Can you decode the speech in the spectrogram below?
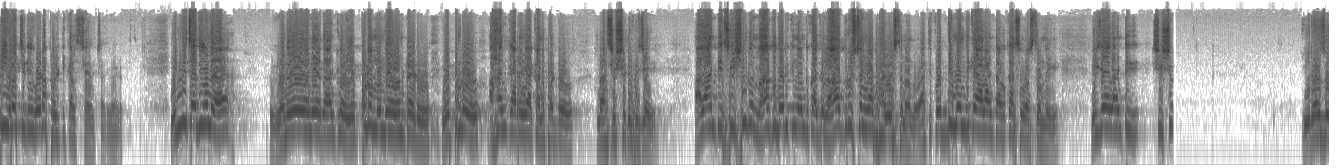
పిహెచ్డి కూడా పొలిటికల్ సైన్స్ చదివాడు. ఇన్ని చదివిన వినయం అనే దాంట్లో ఎప్పుడు ముందే ఉంటాడు ఎప్పుడు అహంకారంగా కనపడ్డు నా శిష్యుడు విజయ్. అలాంటి శిష్యుడు నాకు దొరికినందుకు అది నా అదృష్టంగా భావిస్తున్నాను. అతి కొద్ది మందికి అలాంటి అవకాశం వస్తుంది. విజయ్ లాంటి శిష్యుడు ఈరోజు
